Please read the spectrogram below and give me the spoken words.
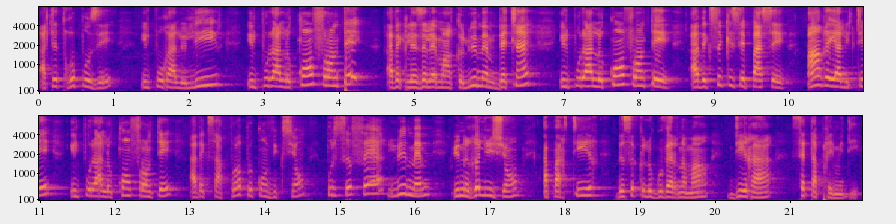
à tête reposée, il pourra le lire, il pourra le confronter avec les éléments que lui-même détient, il pourra le confronter avec ce qui s'est passé en réalité, il pourra le confronter avec sa propre conviction pour se faire lui-même une religion à partir de ce que le gouvernement dira cet après-midi.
